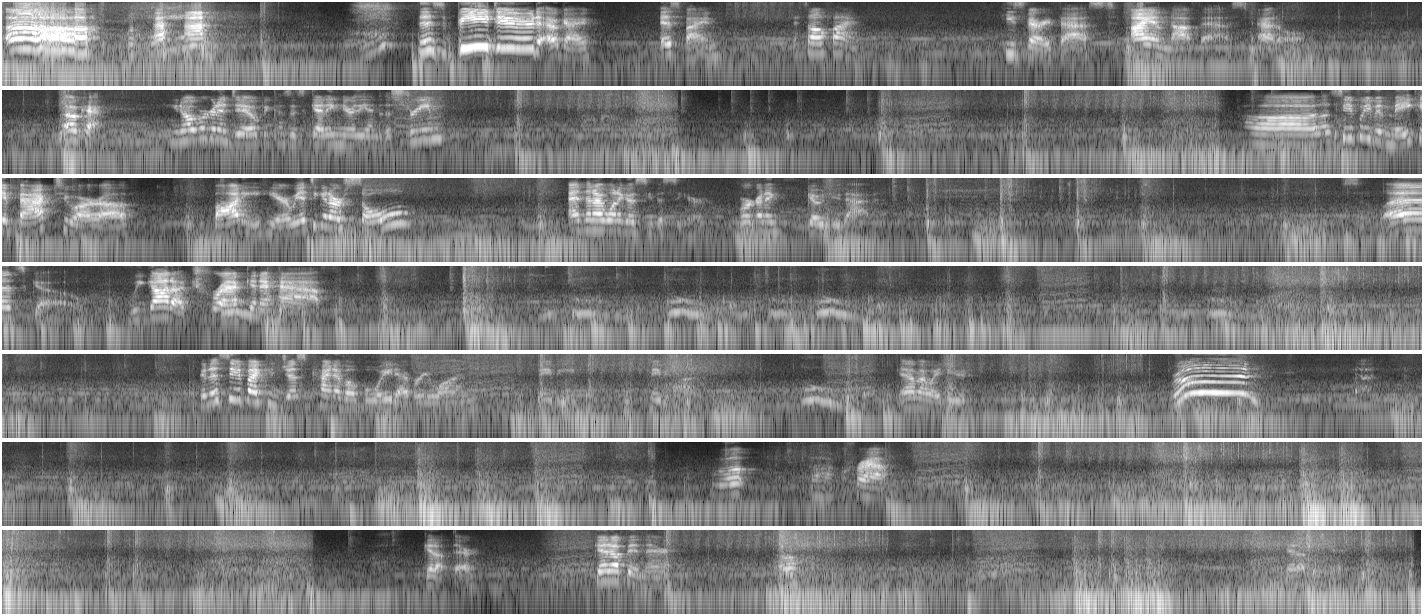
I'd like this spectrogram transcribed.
Ah! this bee dude. Okay. It's fine. It's all fine. He's very fast. I am not fast at all. Okay. You know what we're gonna do because it's getting near the end of the stream? Uh, let's see if we even make it back to our uh, body here. We had to get our soul. And then I want to go see the seer. We're going to go do that. Let's go. We got a trek and a half. Gonna see if I can just kind of avoid everyone. Maybe. Maybe not. Get out of my way, dude. Run! Get up in there. Get up here.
